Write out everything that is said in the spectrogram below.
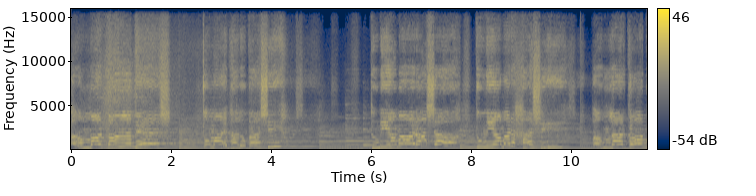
আমার বাংলাদেশ, তোমায় ভালোবাসি। তুমি আমার আশা, তুমি আমার হাসি। বাংলার গর্ব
